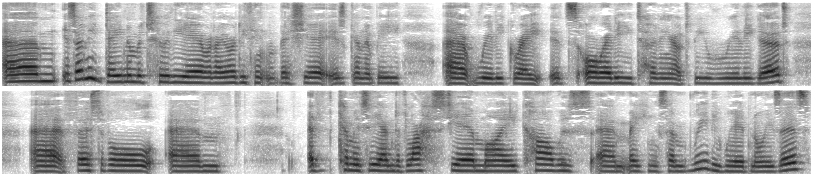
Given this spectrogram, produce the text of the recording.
Um, it's only day number two of the year, and I already think that this year is going to be uh, really great. It's already turning out to be really good. Uh, first of all, um, coming to the end of last year, my car was um, making some really weird noises.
